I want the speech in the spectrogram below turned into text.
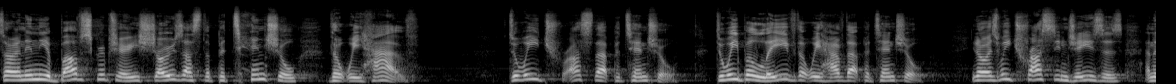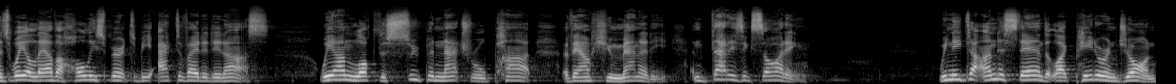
So, and in the above scripture, he shows us the potential that we have. Do we trust that potential? Do we believe that we have that potential? You know, as we trust in Jesus and as we allow the Holy Spirit to be activated in us, we unlock the supernatural part of our humanity. And that is exciting. We need to understand that, like Peter and John,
